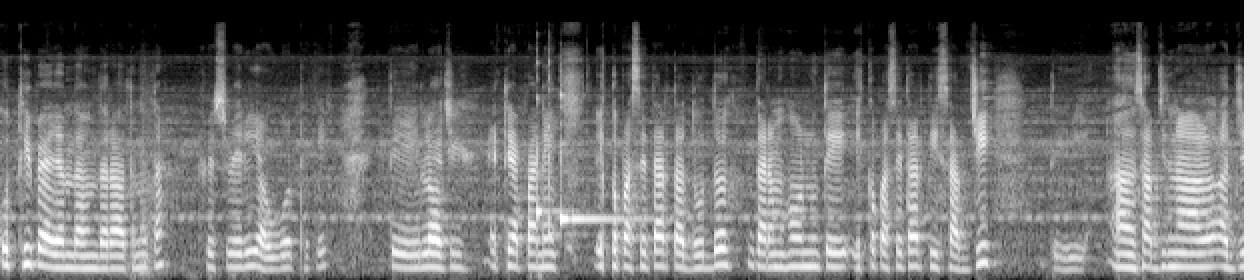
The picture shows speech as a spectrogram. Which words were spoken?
ਉੱਥੇ ਹੀ ਪੈ ਜਾਂਦਾ ਹੁੰਦਾ ਰਾਤ ਨੂੰ ਤਾਂ, ਫਿਰ ਸਵੇਰੇ ਆਊਗਾ ਉੱਠ ਕੇ। ਤੇ ਲਓ ਜੀ, ਇੱਥੇ ਆਪਾਂ ਨੇ ਇੱਕ ਪਾਸੇ ਧਰਤਾ ਦੁੱਧ ਗਰਮ ਹੋਣ ਨੂੰ ਤੇ ਇੱਕ ਪਾਸੇ ਧਰਤੀ ਸਬਜ਼ੀ ਤੇ ਸਬਜ਼ੀ ਦੇ ਨਾਲ ਅੱਜ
